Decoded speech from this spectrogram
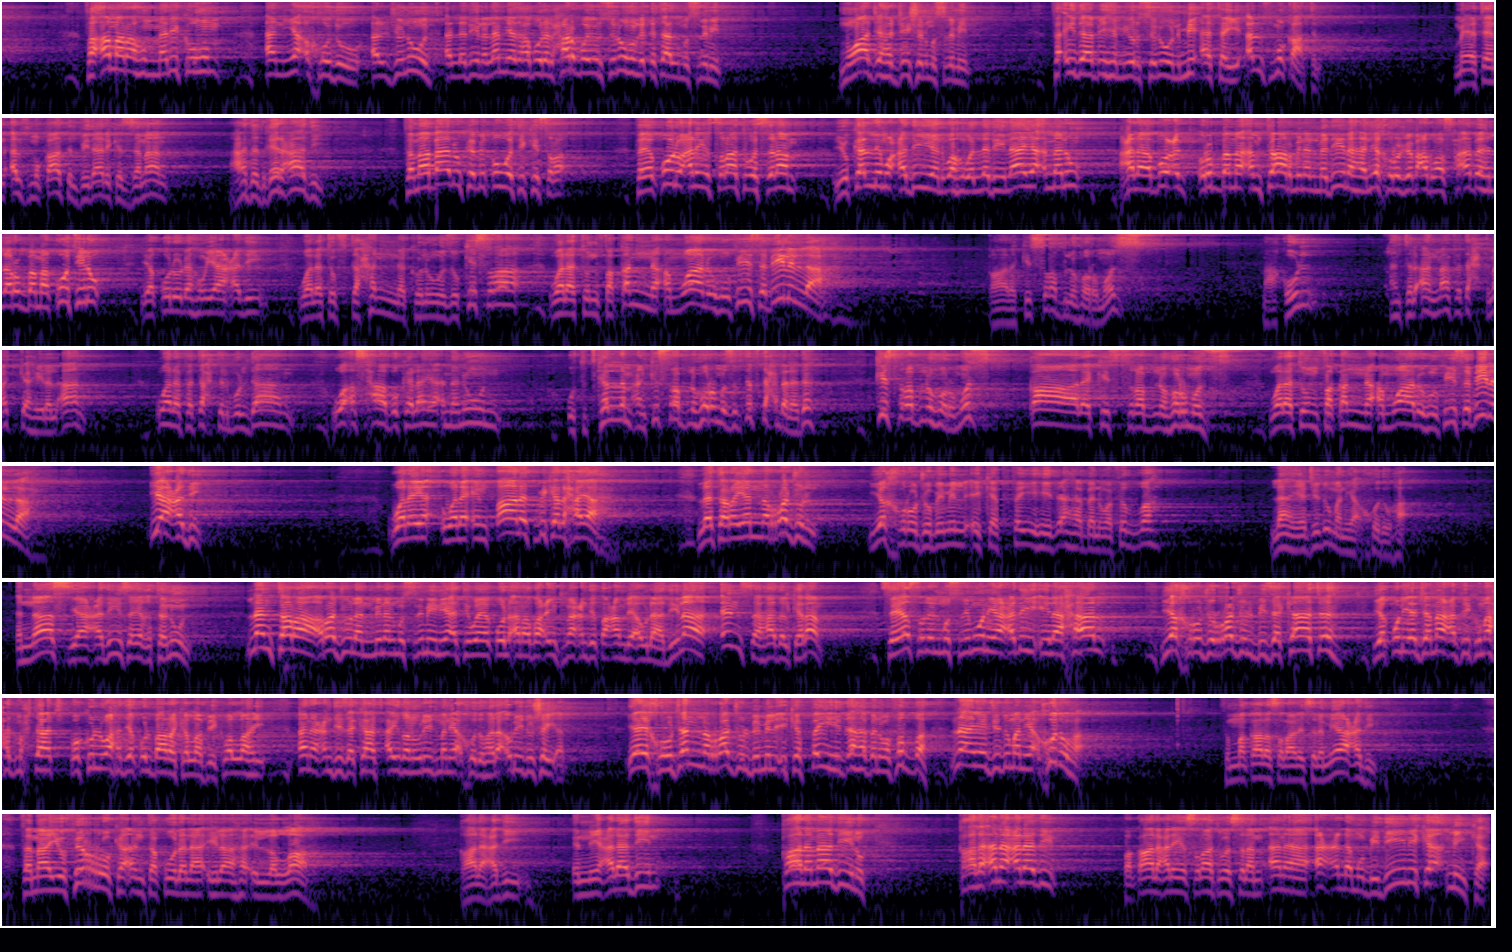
فأمرهم ملكهم أن يأخذوا الجنود الذين لم يذهبوا للحرب ويرسلوهم لقتال المسلمين. مواجهة جيش المسلمين. فإذا بهم يرسلون مئتي ألف مقاتل. مئتين ألف مقاتل في ذلك الزمان عدد غير عادي. فما بالك بقوة كسرى؟ فيقول عليه الصلاة والسلام يكلم عديا وهو الذي لا يأمن على بعد ربما أمتار من المدينة أن يخرج بعض أصحابه لربما قتلوا. يقول له يا عدي ولتفتحن كنوز كسرى ولتنفقن أمواله في سبيل الله. قال كسرى بن هرمز معقول؟ أنت الآن ما فتحت مكة إلى الآن ولا فتحت البلدان وأصحابك لا يأمنون. وتتكلم عن كسرى بن هرمز وتفتح بلده؟ كسرى بن هرمز؟ قال كسرى بن هرمز ولتنفقن أمواله في سبيل الله. يا عدي ولئن طالت بك الحياة لترين الرجل يخرج بملء كفيه ذهبا وفضة لا يجد من يأخذها. الناس يا عدي سيغتنون لن ترى رجلا من المسلمين يأتي ويقول أنا ضعيف ما عندي طعام لأولادي. لا انسى هذا الكلام. سيصل المسلمون يا عدي إلى حال يخرج الرجل بزكاته يقول يا جماعة فيكم أحد محتاج؟ وكل واحد يقول بارك الله فيك. والله أنا عندي زكاة أيضا أريد من يأخذها لا أريد شيئا. يخرجن الرجل بملء كفيه ذهبا وفضة لا يجد من يأخذها. ثم قال صلى الله عليه وسلم يا عدي فما يفرك أن تقول لا إله إلا الله؟ قال عدي إني على دين قال ما دينك؟ قال أنا على دين. فقال عليه الصلاة والسلام أنا أعلم بدينك منك.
